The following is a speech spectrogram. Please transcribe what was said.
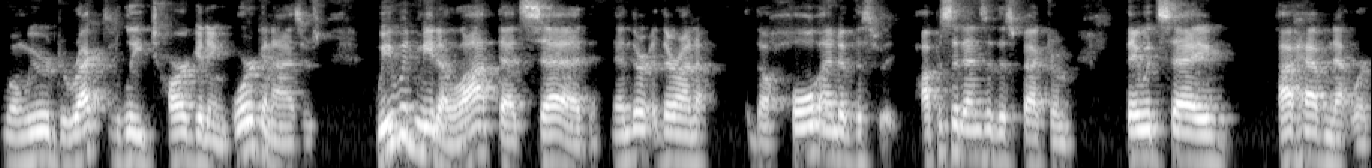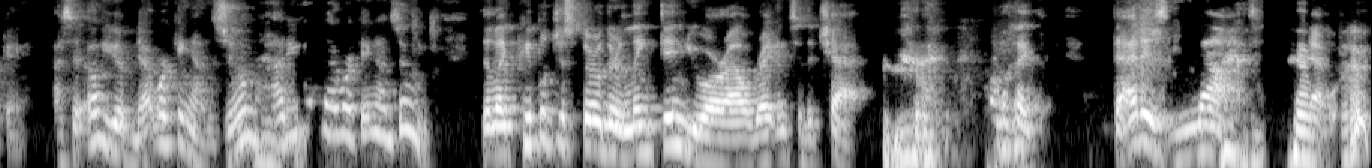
when we were directly targeting organizers, we would meet a lot that said, and they're they're on the whole end of this opposite ends of the spectrum, they would say, I have networking. I said, Oh, you have networking on Zoom? How do you have networking on Zoom? They're like, people just throw their LinkedIn URL right into the chat. I'm like, that is not networking.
